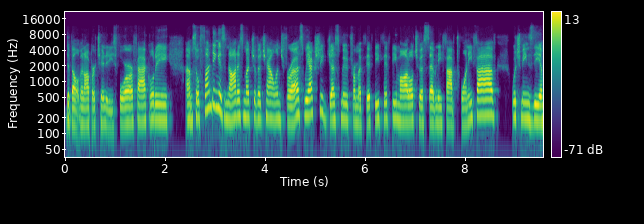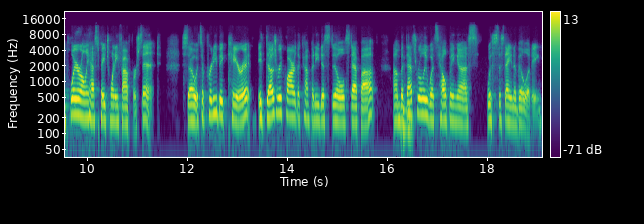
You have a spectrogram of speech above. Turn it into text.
development opportunities for our faculty. Um, so funding is not as much of a challenge for us. We actually just moved from a 50 50 model to a 75 25, which means the employer only has to pay 25%. So it's a pretty big carrot. It does require the company to still step up, um, but mm-hmm. that's really what's helping us with sustainability.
